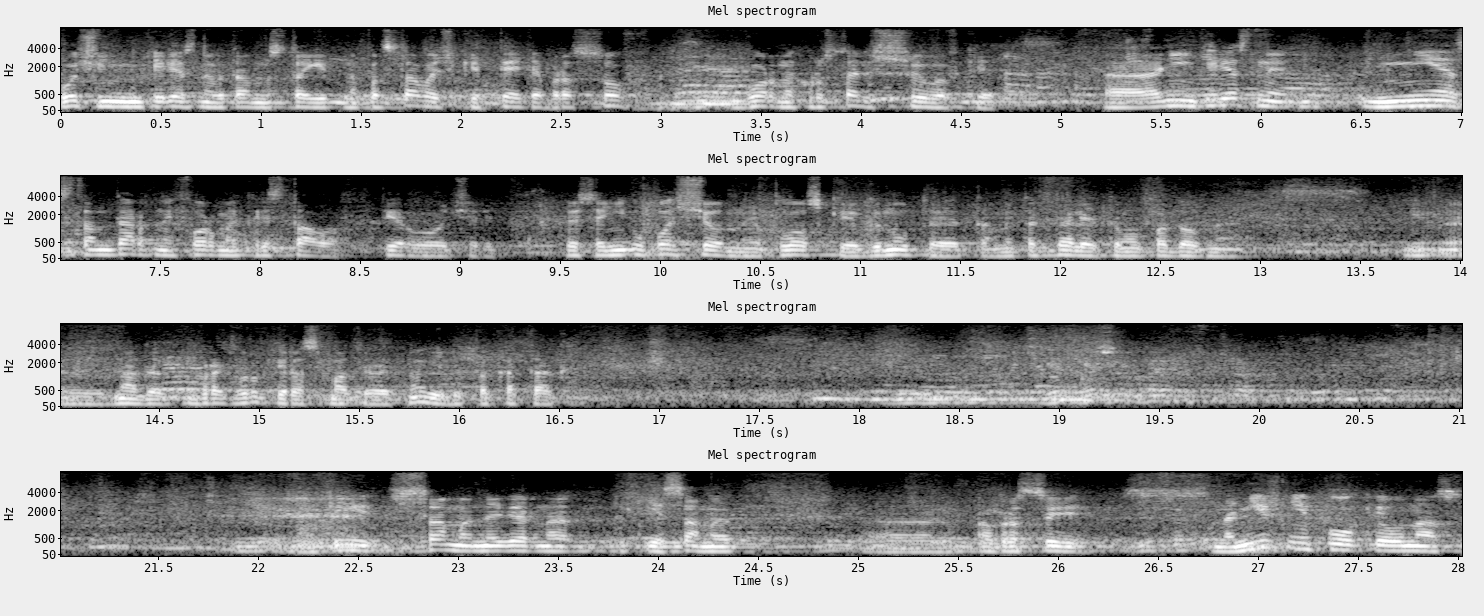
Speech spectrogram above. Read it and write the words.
Очень интересно, вот там стоит на подставочке 5 образцов горный хрусталь Шиловки. Э, Они интересны нестандартной формой кристаллов, в первую очередь. То есть они уплощенные, плоские, гнутые там, и так далее и тому подобное. Э, Надо брать в руки, рассматривать, ну или пока так. И самые, наверное, такие самые э, образцы на нижней полке у нас.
